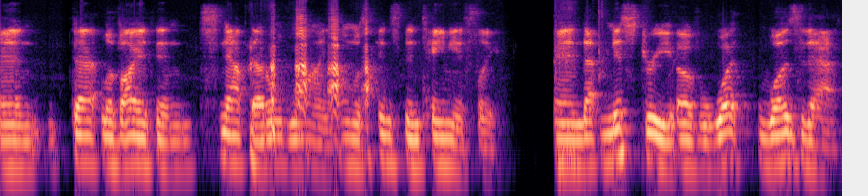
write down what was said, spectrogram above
and that Leviathan snapped that old line almost instantaneously. And that mystery of what was that,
